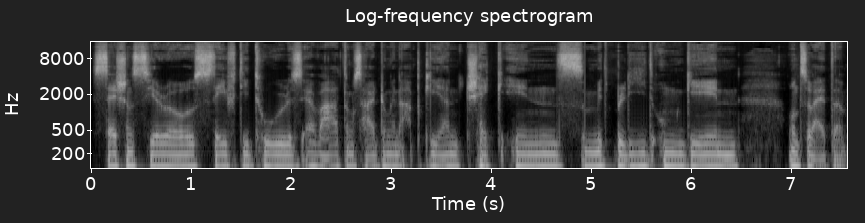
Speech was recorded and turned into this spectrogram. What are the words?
Session Zero, Safety Tools, Erwartungshaltungen abklären, Check-ins, mit Bleed umgehen und so weiter.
